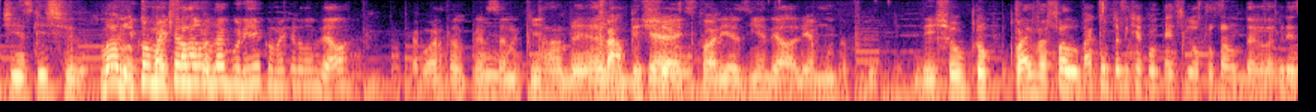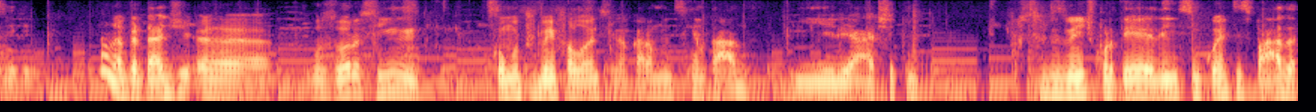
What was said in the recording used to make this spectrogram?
tinha esquecido. Mano, E como é que era o falar, nome da mano. guria? Como é que era o nome dela? Agora eu tô pensando aqui. Ah, merda, porque deixa a eu, historiazinha dela ali é muito fodida. deixa eu procurar. Vai, vai, falando, vai contando o que acontece que eu vou procurar o nome da, da guriazinha aqui. Não, na verdade, ah, o Zoro, assim, como tu bem falou antes, ele é um cara muito esquentado. E ele acha que simplesmente por ter ali 50 espadas,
